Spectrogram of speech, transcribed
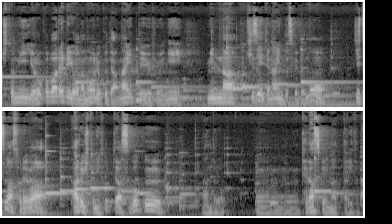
人に喜ばれるような能力ではないというふうにみんな気づいてないんですけども実はそれはある人にとってはすごくなんだろううん手助けになったりとか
